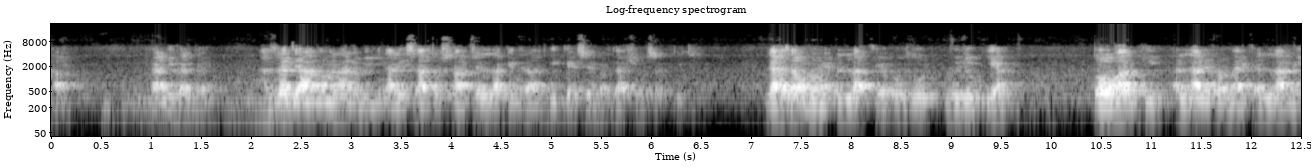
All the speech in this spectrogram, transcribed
تھا۔ کیا نہیں کرتے حضرت آدم علیہ نبی علیہ سات اسلام سے اللہ کی ناراضگی کیسے برداشت ہو سکتی تھی؟ لہذا انہوں نے اللہ کے حضور رجوع کیا، توبہ کی۔ اللہ نے فرمایا کہ اللہ نے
